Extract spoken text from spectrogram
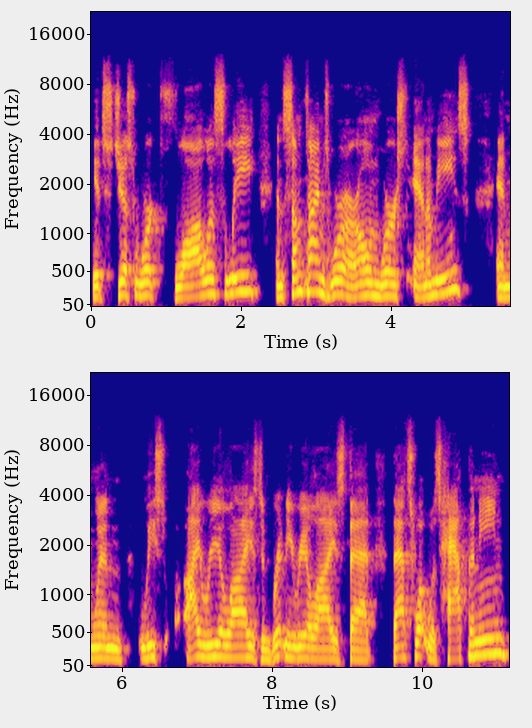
It's just worked flawlessly. And sometimes we're our own worst enemies. And when at least I realized and Brittany realized that that's what was happening,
